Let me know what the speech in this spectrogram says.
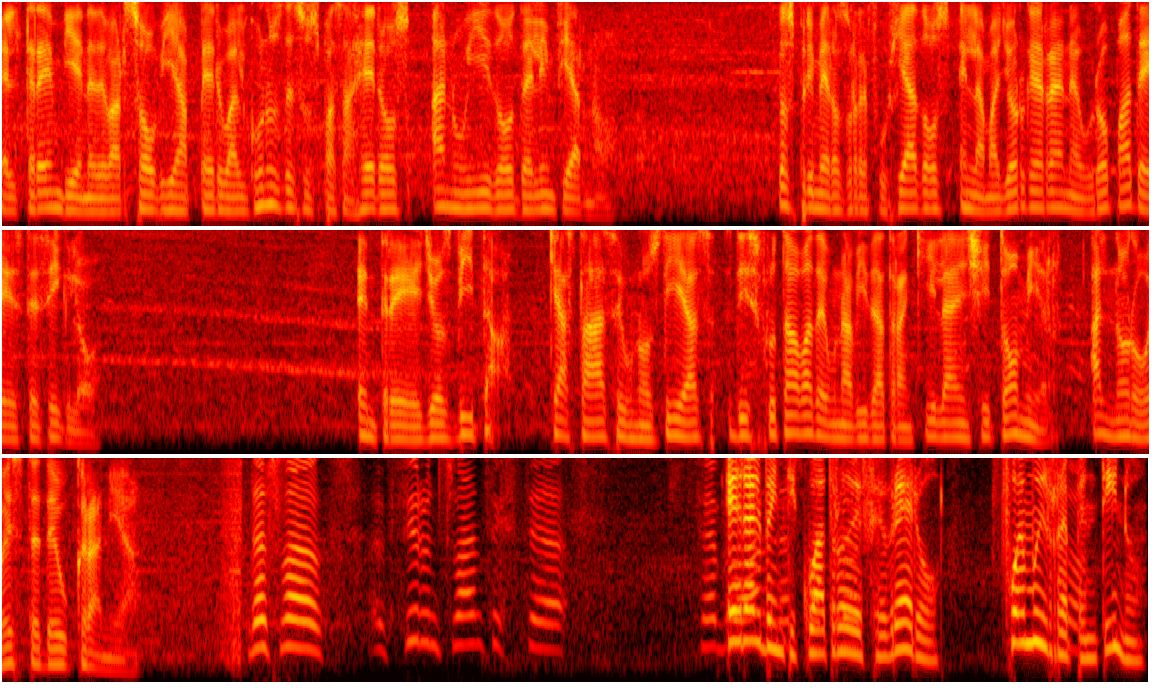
El tren viene de Varsovia, pero algunos de sus pasajeros han huido del infierno. Los primeros refugiados en la mayor guerra en Europa de este siglo. Entre ellos Vita, que hasta hace unos días disfrutaba de una vida tranquila en Shitomir, al noroeste de Ucrania. Era el 24 de febrero. Fue muy repentino.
